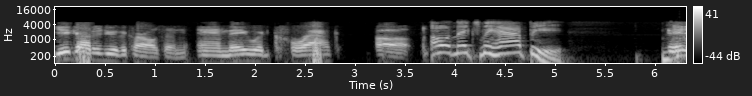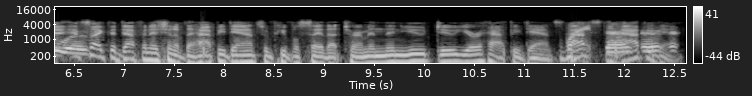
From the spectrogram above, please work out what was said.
You got to do the Carlton," and they would crack up. Oh, it makes me happy. It- It was- it's like the definition of the happy dance when people say that term, and then you do your happy dance. Right. That's the And, happy and, dance.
